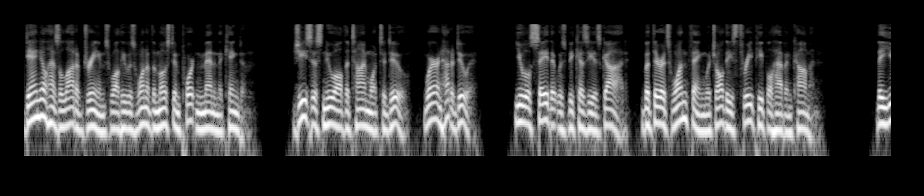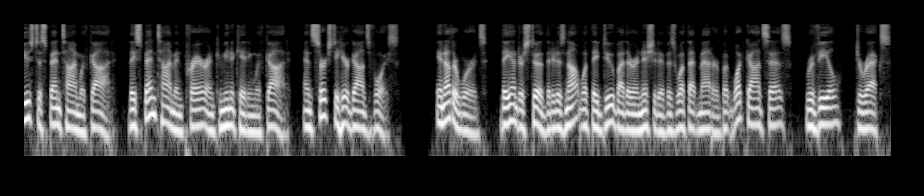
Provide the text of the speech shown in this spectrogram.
Daniel has a lot of dreams while he was one of the most important men in the kingdom. Jesus knew all the time what to do, where and how to do it. You will say that was because he is God, but there is one thing which all these three people have in common. They used to spend time with God, they spend time in prayer and communicating with God, and search to hear God's voice. In other words, they understood that it is not what they do by their initiative is what that matter but what God says, reveal, directs,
